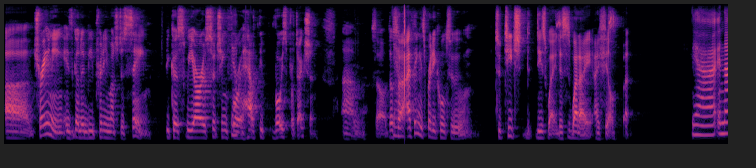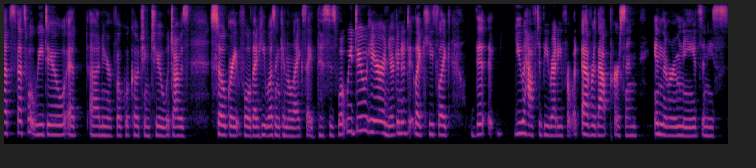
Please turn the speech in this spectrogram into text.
uh, training is going to be pretty much the same because we are searching for yeah. a healthy voice protection. Um, so yeah. I think it's pretty cool to to teach this way. This is what I, I feel. But yeah, and that's that's what we do at uh, New York Vocal Coaching too, which I was so grateful that he wasn't gonna like say this is what we do here, and you're gonna do like he's like the you have to be ready for whatever that person in the room needs, and he's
